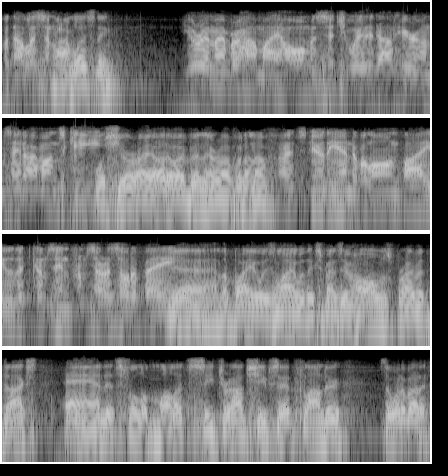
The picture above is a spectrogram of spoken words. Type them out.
But now listen. I'm listening. You remember how my home is situated out here on St. Armand's Key? Well, sure, I ought to. I've been there often enough. Uh, It's near the end of a long bayou that comes in from Sarasota Bay. Yeah, and the bayou is lined with expensive homes, private docks, and it's full of mullets, sea trout, sheepshead, flounder. So what about it?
